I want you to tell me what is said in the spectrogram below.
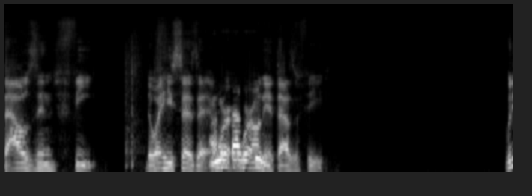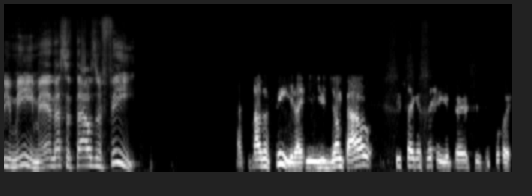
thousand feet. The way he says that, Only we're, thousand we're only a thousand feet. What do you mean, man? That's a thousand feet. That's a thousand feet. Like you, you jump out, two seconds later, your parachute's deployed.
